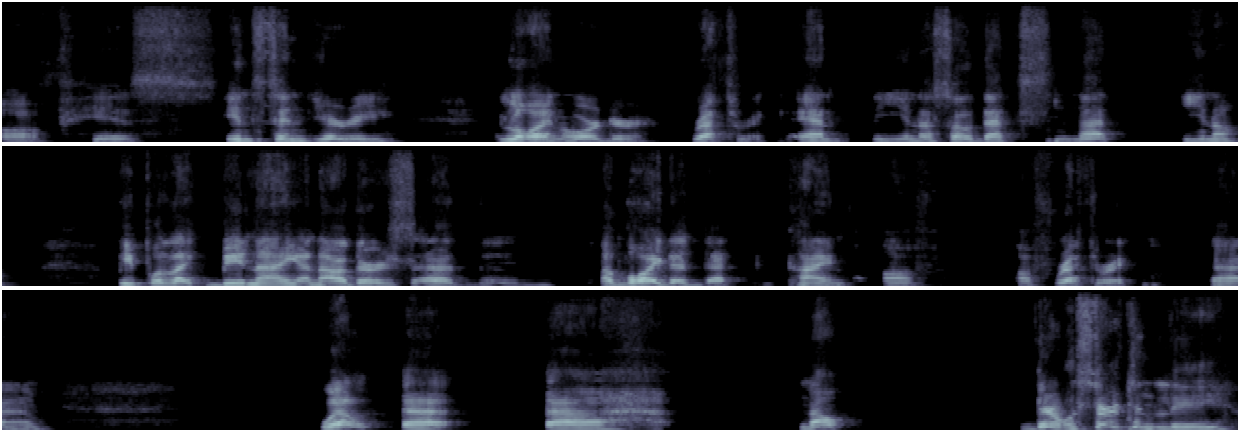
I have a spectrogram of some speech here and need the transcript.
of his incendiary law and order rhetoric. And, you know, so that's not, you know, people like Binay and others uh, avoided that kind of of rhetoric. Um, well, uh, uh, now there was certainly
